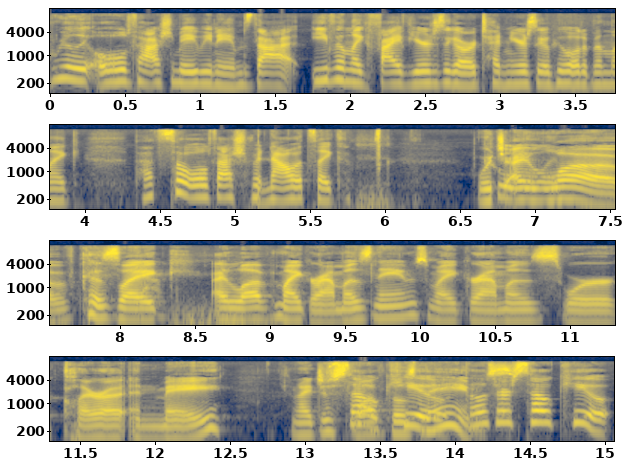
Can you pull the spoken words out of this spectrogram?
really old fashioned baby names that even like five years ago or 10 years ago, people would have been like, that's so old fashioned. But now it's like, Which I and- love because like I love my grandma's names. My grandmas were Clara and May. And I just so love those cute. names. Those are so cute.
